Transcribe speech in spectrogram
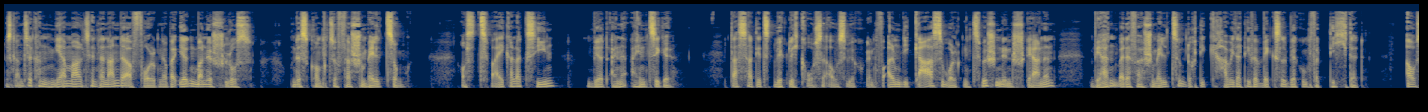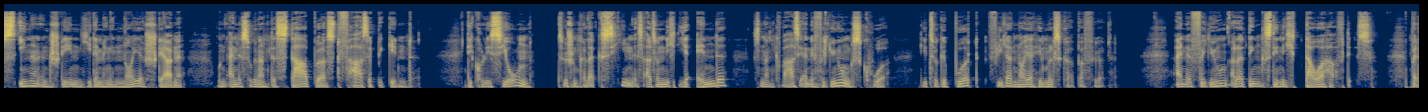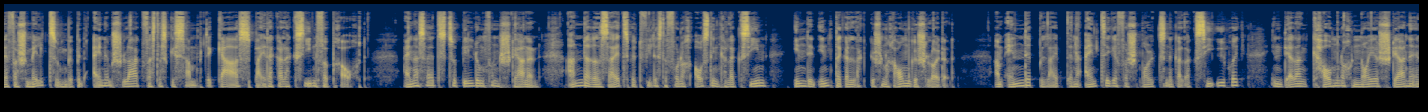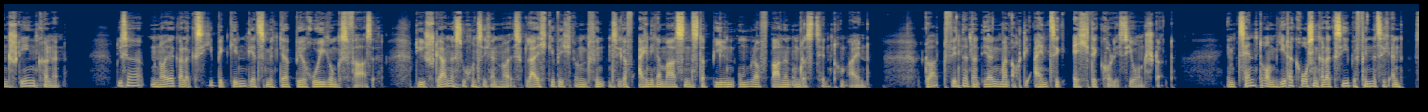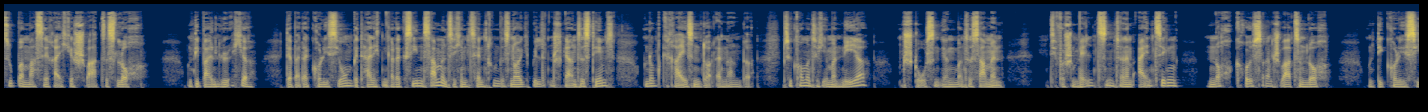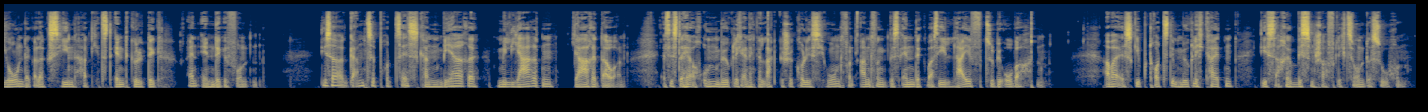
Das Ganze kann mehrmals hintereinander erfolgen, aber irgendwann ist Schluss und es kommt zur Verschmelzung. Aus zwei Galaxien wird eine einzige. Das hat jetzt wirklich große Auswirkungen. Vor allem die Gaswolken zwischen den Sternen werden bei der Verschmelzung durch die gravitative Wechselwirkung verdichtet. Aus ihnen entstehen jede Menge neue Sterne und eine sogenannte Starburst-Phase beginnt. Die Kollision zwischen Galaxien ist also nicht ihr Ende, sondern quasi eine Verjüngungskur, die zur Geburt vieler neuer Himmelskörper führt. Eine Verjüngung allerdings, die nicht dauerhaft ist. Bei der Verschmelzung wird mit einem Schlag fast das gesamte Gas beider Galaxien verbraucht. Einerseits zur Bildung von Sternen, andererseits wird vieles davon auch aus den Galaxien in den intergalaktischen Raum geschleudert, am Ende bleibt eine einzige verschmolzene Galaxie übrig, in der dann kaum noch neue Sterne entstehen können. Diese neue Galaxie beginnt jetzt mit der Beruhigungsphase. Die Sterne suchen sich ein neues Gleichgewicht und finden sich auf einigermaßen stabilen Umlaufbahnen um das Zentrum ein. Dort findet dann irgendwann auch die einzig echte Kollision statt. Im Zentrum jeder großen Galaxie befindet sich ein supermassereiches schwarzes Loch. Und die beiden Löcher der bei der Kollision beteiligten Galaxien sammeln sich im Zentrum des neu gebildeten Sternsystems und umkreisen dort einander. Sie kommen sich immer näher und stoßen irgendwann zusammen. Sie verschmelzen zu einem einzigen, noch größeren schwarzen Loch und die Kollision der Galaxien hat jetzt endgültig ein Ende gefunden. Dieser ganze Prozess kann mehrere Milliarden Jahre dauern. Es ist daher auch unmöglich, eine galaktische Kollision von Anfang bis Ende quasi live zu beobachten. Aber es gibt trotzdem Möglichkeiten, die Sache wissenschaftlich zu untersuchen.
